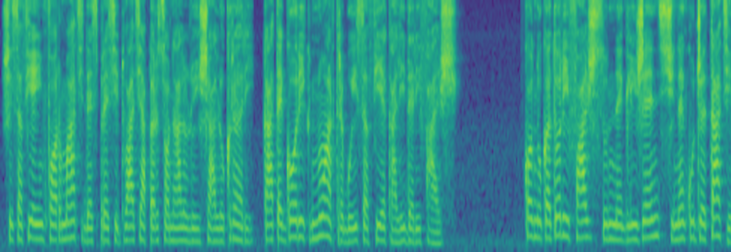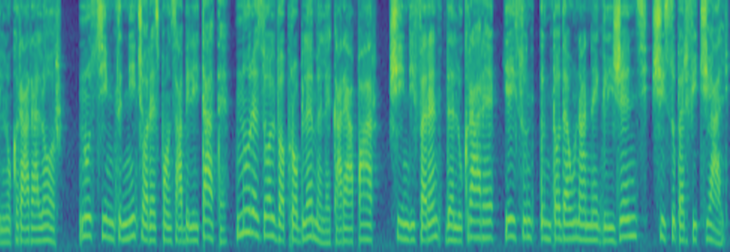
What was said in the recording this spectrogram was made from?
și să fie informați despre situația personalului și a lucrării. Categoric nu ar trebui să fie ca liderii falși. Conducătorii falși sunt neglijenți și necugetați în lucrarea lor. Nu simt nicio responsabilitate, nu rezolvă problemele care apar și, indiferent de lucrare, ei sunt întotdeauna neglijenți și superficiali.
